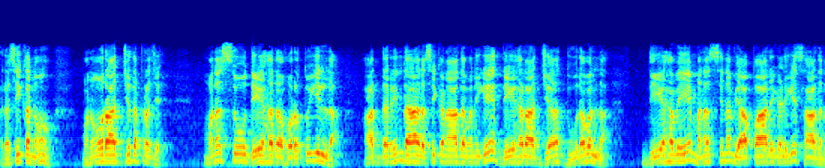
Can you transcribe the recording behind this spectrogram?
ರಸಿಕನು ಮನೋರಾಜ್ಯದ ಪ್ರಜೆ. ಮನಸ್ಸು ದೇಹದ ಹೊರತು ಇಲ್ಲ. ಆದ್ದರಿಂದ ರಸಿಕನಾದವನಿಗೆ ದೇಹರಾಜ್ಯ ದೂರವಲ್ಲ. ದೇಹವೇ ಮನಸ್ಸಿನ ವ್ಯಾಪಾರಿಗಳಿಗೆ ಸಾಧನ.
